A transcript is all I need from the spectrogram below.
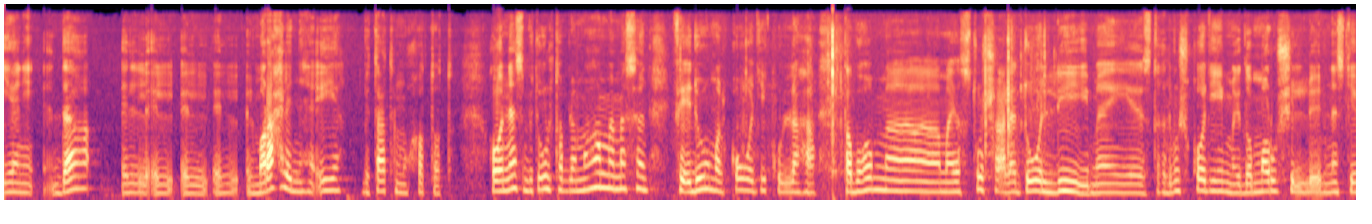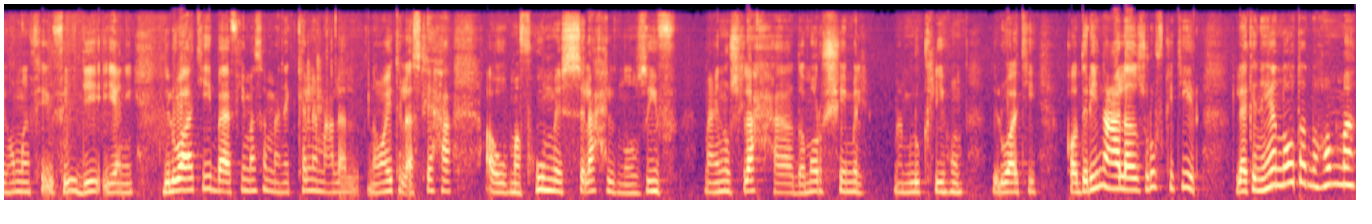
يعني ده المراحل النهائية بتاعة المخطط. هو الناس بتقول طب لما هم مثلا في إيديهم القوة دي كلها طب هم ما يسطوش على الدول ليه؟ ما يستخدموش القوة دي؟ ما يدمروش ال- الناس دي؟ هم في في ايدي يعني دلوقتي بقى في مثلا ما هنتكلم على نوعية الأسلحة أو مفهوم السلاح النظيف مع إنه سلاح دمار شامل مملوك ليهم دلوقتي قادرين على ظروف كتير. لكن هي النقطة إن هم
